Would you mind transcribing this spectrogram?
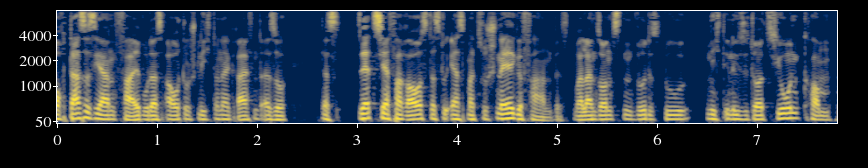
Auch das ist ja ein Fall, wo das Auto schlicht und ergreifend, also das setzt ja voraus, dass du erstmal zu schnell gefahren bist, weil ansonsten würdest du nicht in die Situation kommen,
